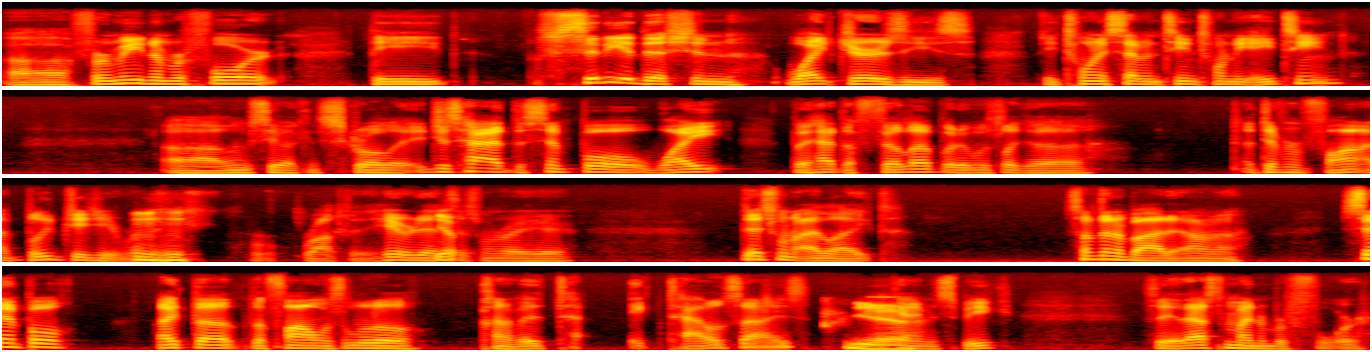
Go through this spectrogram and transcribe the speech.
Uh, for me, number four, the City Edition white jerseys, the 2017-2018. Uh, let me see if I can scroll it. It just had the simple white, but it had the Phila, but it was like a a different font. I believe JJ Redick rocked it. Here it is. Yep. This one right here. This one I liked. Something about it. I don't know. Simple. Like the the font was a little kind of ita- italicized. Yeah. I can't even speak. So yeah, that's my number four.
